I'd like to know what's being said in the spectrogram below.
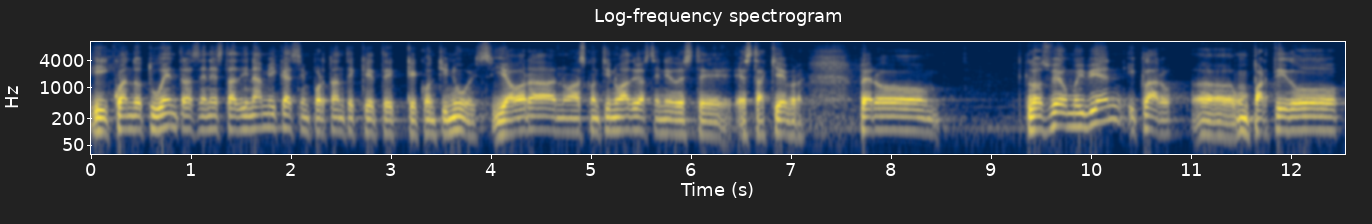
Y cuando tú entras en esta dinámica es importante que, te, que continúes. Y ahora no has continuado y has tenido este, esta quiebra. Pero los veo muy bien y claro, ah, un partido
